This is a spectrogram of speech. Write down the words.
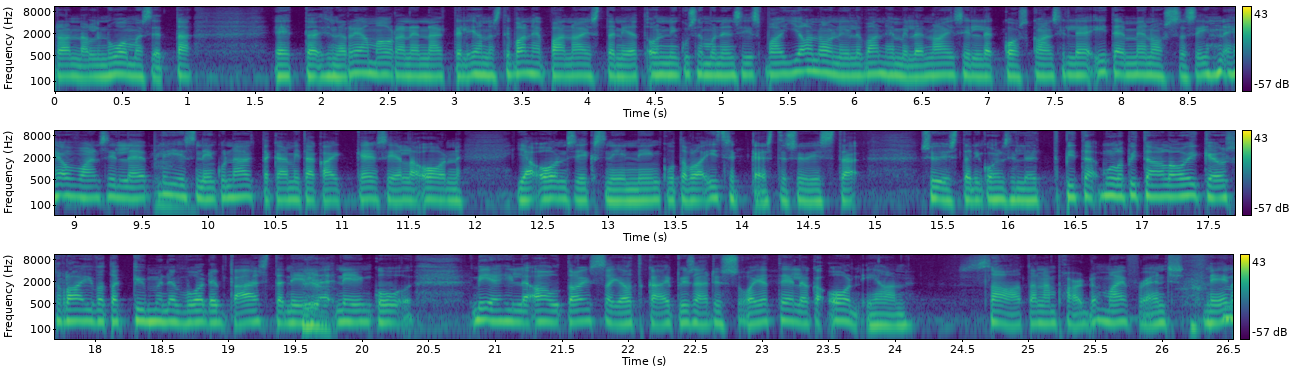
rannalle, niin huomasi, että että siinä Rea Mauranen näytteli ihanasti vanhempaa naista, niin että on niin kuin semmoinen siis vain jano niille vanhemmille naisille, koska on sille itse menossa sinne ja on vaan silleen, please niin kuin näyttäkää mitä kaikkea siellä on. Ja on siksi niin, niin kuin tavallaan itsekkäistä syistä, syistä niin kuin on silleen, että pitä, mulla pitää olla oikeus raivota kymmenen vuoden päästä niille niin kuin miehille autoissa, jotka ei pysähdy suojateille, joka on ihan saatanan, pardon my French, niin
